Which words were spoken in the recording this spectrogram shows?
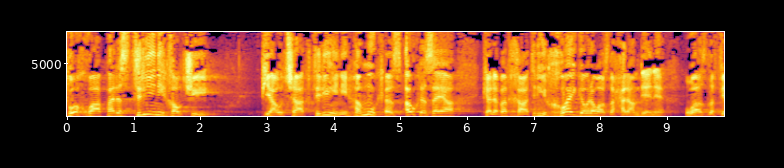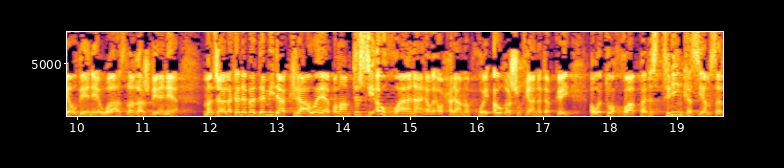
تۆ خواپەرستترینی خەڵکی، پیاو چاکترینی هەموو کەس ئەو کەسەیە کە لەبەر خاتری خوای گەورە واز لە حەرام دێنێ، واز لە فێڵ دێنێ، واز لە غەش دێنێ. مەجالەکە لەبەر دەمیدا کراوەیە، بەڵام ترسی ئەو خوایە ناهێڵێ ئەو حەرامە بخۆی، ئەو غەش و خیانەتە بکەی، ئەوە تۆ خواپەرستترین کەسی ئەم سەر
